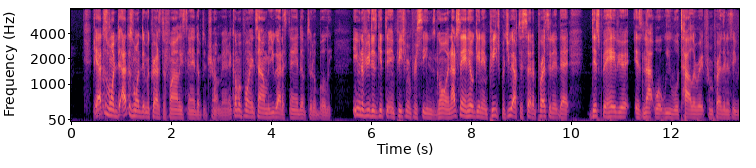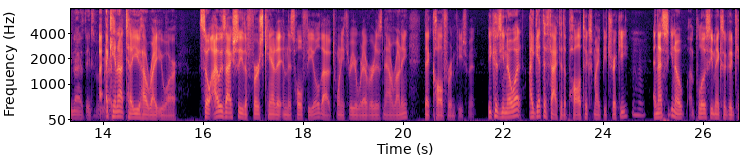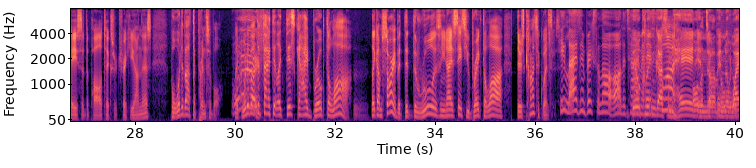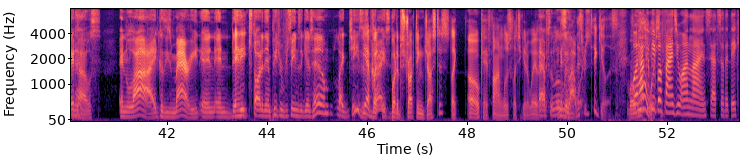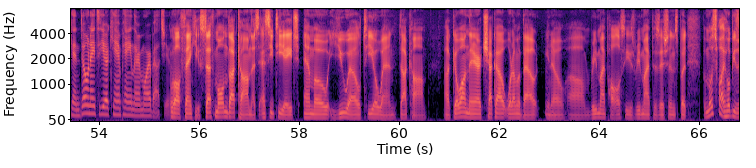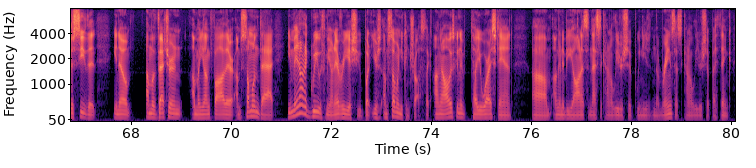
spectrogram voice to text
Yeah, I just want I just want Democrats to finally stand up to Trump, man. There come a point in time where you got to stand up to the bully. Even if you just get the impeachment proceedings going. Not saying he'll get impeached, but you have to set a precedent that this behavior is not what we will tolerate from presidents of the United States of I- America. I cannot tell you how right you are. So I was actually the first candidate in this whole field out of 23 or whatever it is now running that called for impeachment. Because you know what? I get the fact that the politics might be tricky. Mm-hmm. And that's, you know, Pelosi makes a good case that the politics are tricky on this. But what about the principle? Like, what about the fact that, like, this guy broke the law? Mm. Like, I'm sorry, but the, the rule is in the United States you break the law, there's consequences. He lies and breaks the law all the time. Bill Clinton it's- got some head All in the, time, in the White over again. House, and lied because he's married, and and they And he- started the impeachment proceedings against him. Like Jesus yeah, but Christ. but obstructing justice, like, oh, okay, fine, we'll just let you get away with Absolutely. it. This is a lot That's ridiculous. Well, how can people than find you online, Seth, so that they can donate to your campaign, learn more about you? Well, thank you. SethMoulton.com. That's S E T H M O U L T O N.com. Uh, go on there, check out what I'm about. You know, um, read my policies, read my positions. But but most of all, I hope you just see that you know I'm a veteran. I'm a young father. I'm someone that you may not agree with me on every issue, but you're, I'm someone you can trust. Like I'm always going to tell you where I stand. Um, I'm going to be honest, and that's the kind of leadership we need in the Marines. That's the kind of leadership I think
